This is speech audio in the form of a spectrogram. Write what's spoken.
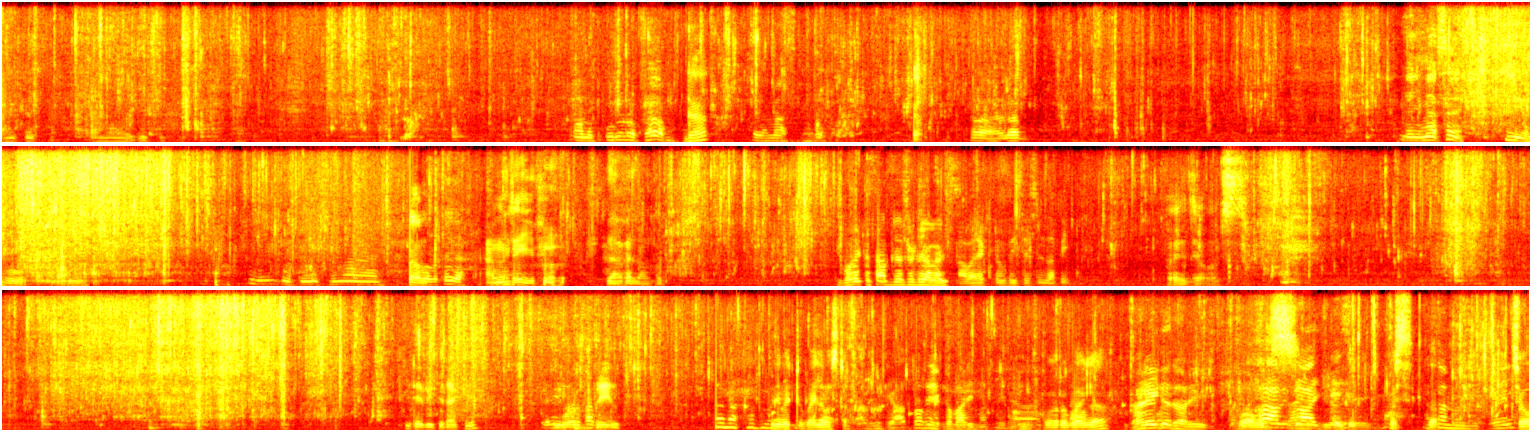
এই দিকে দিচ্ছি অনেক পুরনো এই মাছ হ্যাঁ এই মাছে কি। আমি একটা চাপ দিয়ে ছুটি আবার একটা উঠেছে যাবি এই যে মাছ এটা ভিতরে রাখে। একটু বাইলা মাছটা। বড় বাইলা। বড়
